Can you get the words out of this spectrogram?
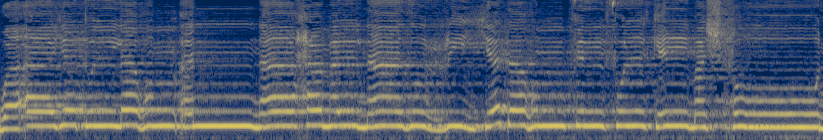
وآية لهم أنا حملنا ذريتهم في الفلك المشحون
